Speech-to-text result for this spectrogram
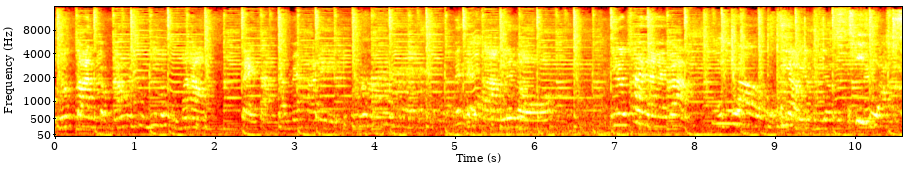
มน้ำตาลกับน้ำมันชุนที่ผสมมะนาวแตกต่างกันไหมคะเด็กไม่แตกต่างเลยเหรอมีรสชาติยังไงบ้างเปรี้ยวเปรี้ยวอย่างเดียวเลย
